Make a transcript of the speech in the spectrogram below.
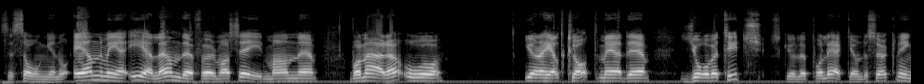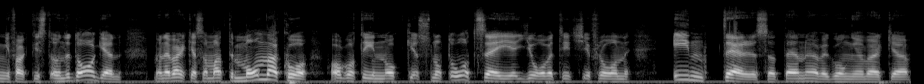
säsongen och än mer elände för Marseille. Man var nära och göra helt klart med eh, Jovetic. Skulle på läkarundersökning faktiskt under dagen. Men det verkar som att Monaco har gått in och snott åt sig Jovetic ifrån Inter. Så att den övergången verkar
